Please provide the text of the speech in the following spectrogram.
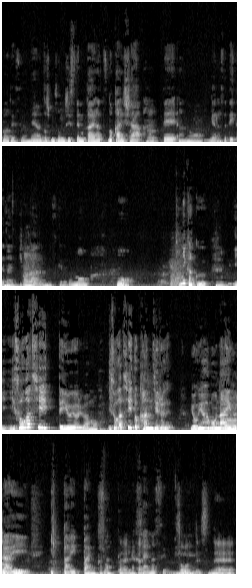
そうですよね。私もそのシステム開発の会社うん。で、あの、やらせていただいたことがあるんですけれども、もう、とにかく、忙しいっていうよりはもう、忙しいと感じる余裕もないぐらい、いっぱいいっぱいの方っていらっしゃいますよね。そうですね。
